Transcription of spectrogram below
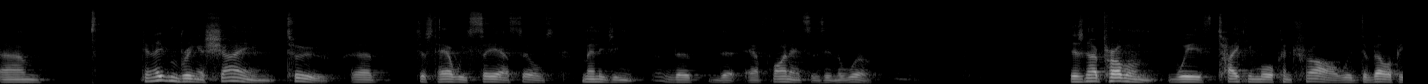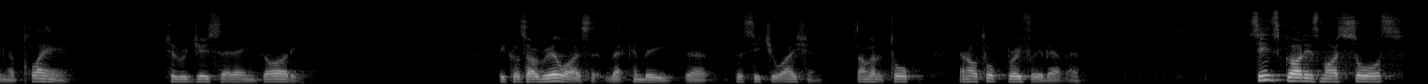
um, it can even bring a shame to uh, just how we see ourselves managing the, the, our finances in the world. There's no problem with taking more control, with developing a plan to reduce that anxiety because I realise that that can be the, the situation. So I'm going to talk, and I'll talk briefly about that. Since God is my source,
